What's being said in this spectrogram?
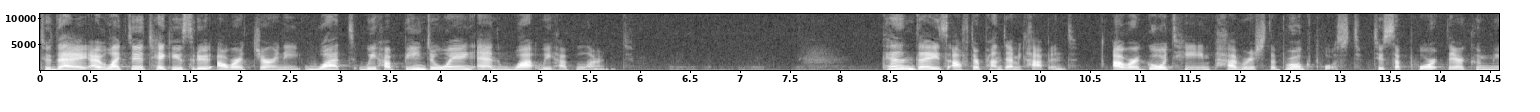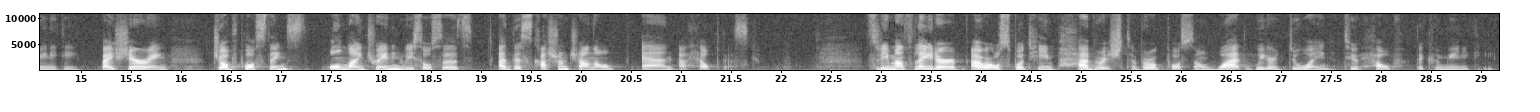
Today, I would like to take you through our journey, what we have been doing and what we have learned. 10 days after pandemic happened, our Go team published a blog post to support their community by sharing job postings, online training resources, a discussion channel, and a help desk. Three months later, our OSPO team published a blog post on what we are doing to help the community.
